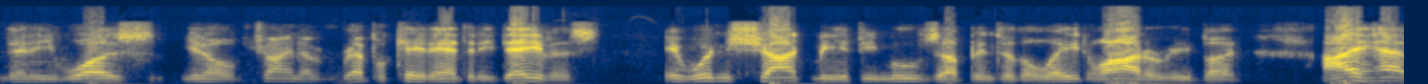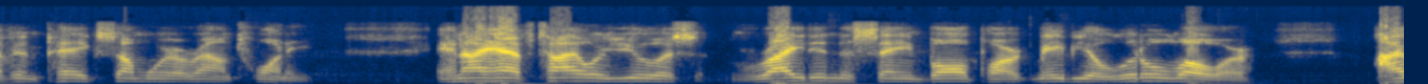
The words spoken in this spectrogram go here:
than he was, you know, trying to replicate Anthony Davis. It wouldn't shock me if he moves up into the late lottery, but I have him pegged somewhere around 20. And I have Tyler Ulis right in the same ballpark, maybe a little lower. I,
